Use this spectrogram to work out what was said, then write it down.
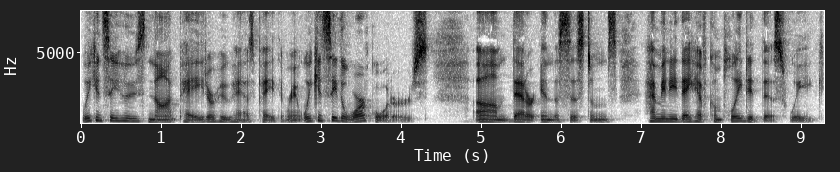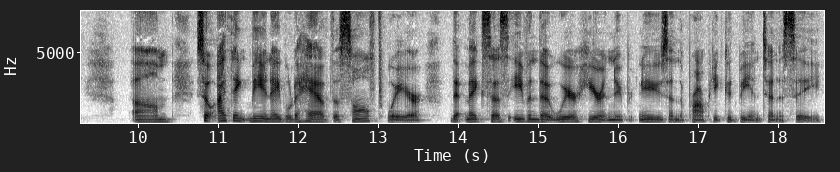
We can see who's not paid or who has paid the rent. We can see the work orders um, that are in the systems, how many they have completed this week. Um, so I think being able to have the software that makes us, even though we're here in Newport News and the property could be in Tennessee,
